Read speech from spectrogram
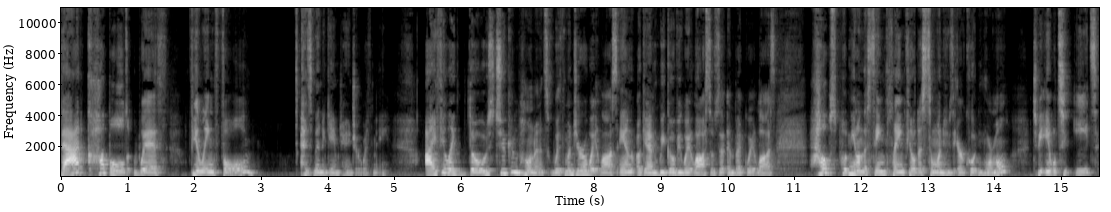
that coupled with feeling full has been a game changer with me. I feel like those two components with Mounjaro weight loss and again, Wegovy weight loss, Ozempic weight loss, helps put me on the same playing field as someone who's air quote normal to be able to eat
